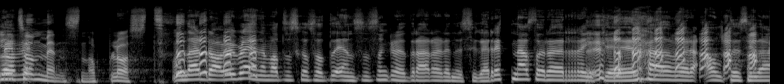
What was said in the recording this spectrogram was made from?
litt vi- sånn mensenoppblåst. Men det er da vi ble enige om at du skal si at det eneste som gløder her, er denne sigaretten jeg står og røyker. Jeg bare alltid si det.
